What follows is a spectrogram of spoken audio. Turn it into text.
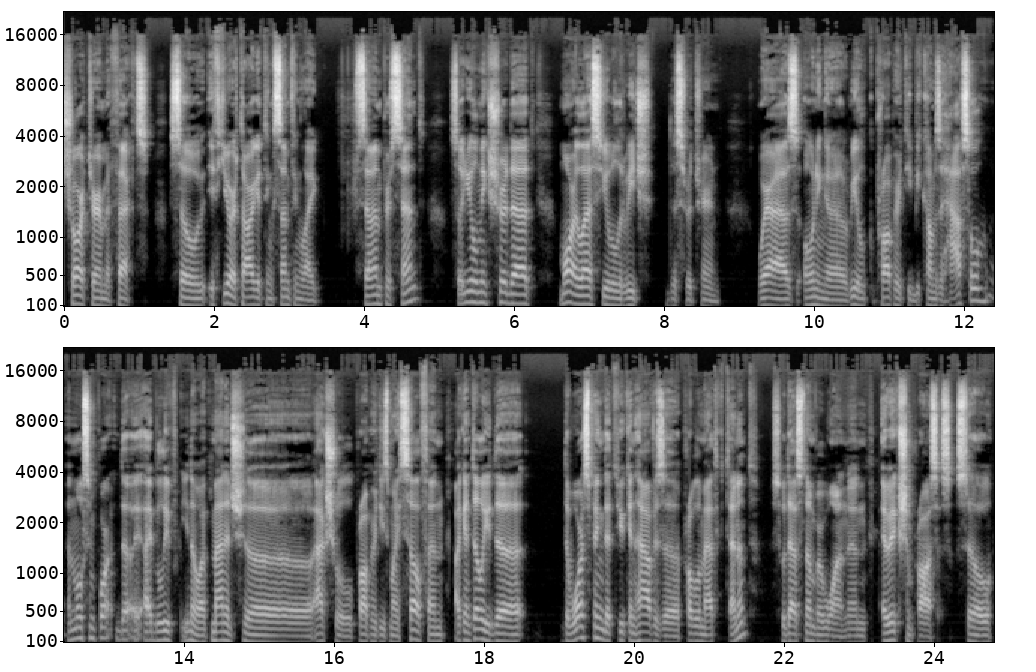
short term effects. So if you are targeting something like 7%, so you'll make sure that more or less you will reach this return. Whereas owning a real property becomes a hassle. And most important, I believe, you know, I've managed uh, actual properties myself. And I can tell you the, the worst thing that you can have is a problematic tenant. So that's number one. And eviction process. So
